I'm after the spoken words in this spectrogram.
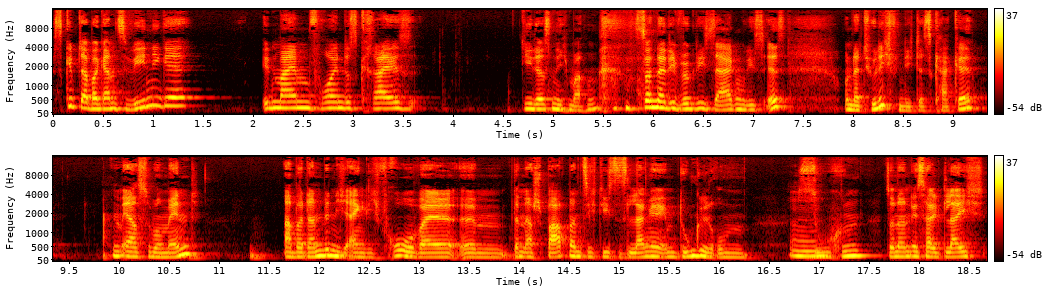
Es gibt aber ganz wenige in meinem Freundeskreis, die das nicht machen, sondern die wirklich sagen, wie es ist. Und natürlich finde ich das kacke im ersten Moment. Aber dann bin ich eigentlich froh, weil ähm, dann erspart man sich dieses lange im Dunkeln rumsuchen, sondern ist halt gleich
